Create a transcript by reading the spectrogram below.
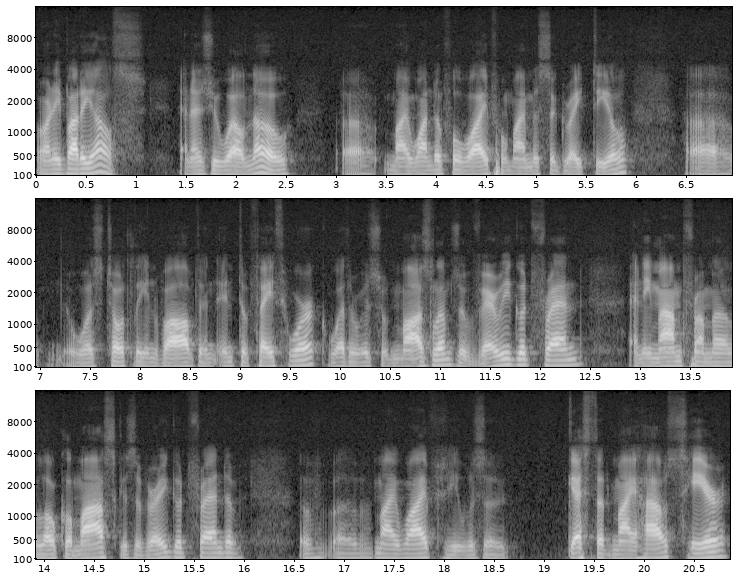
or anybody else. And as you well know, my wonderful wife, whom I miss a great deal, uh, was totally involved in interfaith work, whether it was with Muslims, a very good friend. An imam from a local mosque is a very good friend of, of, of my wife. He was a guest at my house here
